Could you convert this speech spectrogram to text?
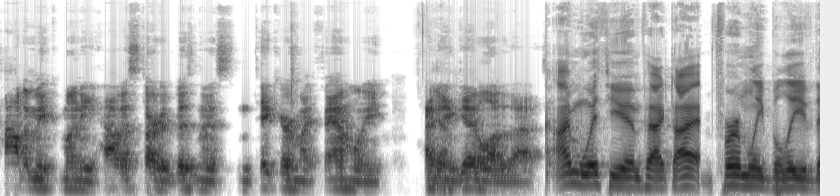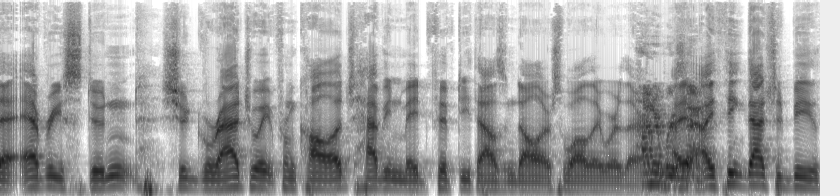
how to make money, how to start a business and take care of my family. I didn't get a lot of that. I'm with you. In fact, I firmly believe that every student should graduate from college having made fifty thousand dollars while they were there. Hundred percent. I think that should be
